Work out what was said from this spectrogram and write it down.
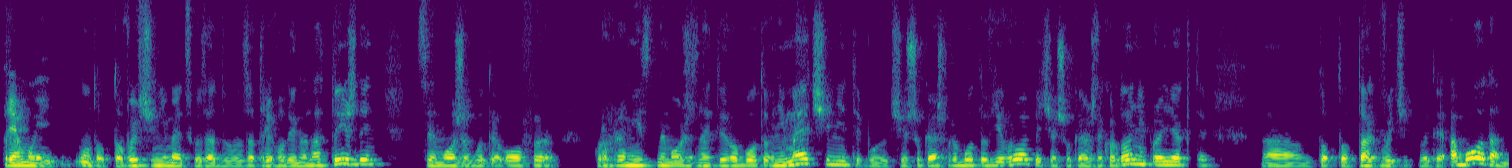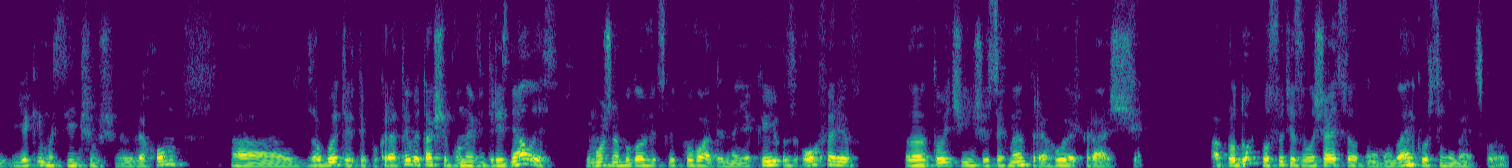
прямий, ну тобто вивчи німецьку за, за 3 години на тиждень. Це може бути офер. Програміст не може знайти роботу в Німеччині, типу, чи шукаєш роботу в Європі, чи шукаєш закордонні проєкти, тобто так вичепити, або там якимось іншим шляхом зробити типу креативи так, щоб вони відрізнялись, і можна було відслідкувати, на який з оферів е, той чи інший сегмент реагує краще. А продукт, по суті, залишається одним онлайн-курси німецької.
